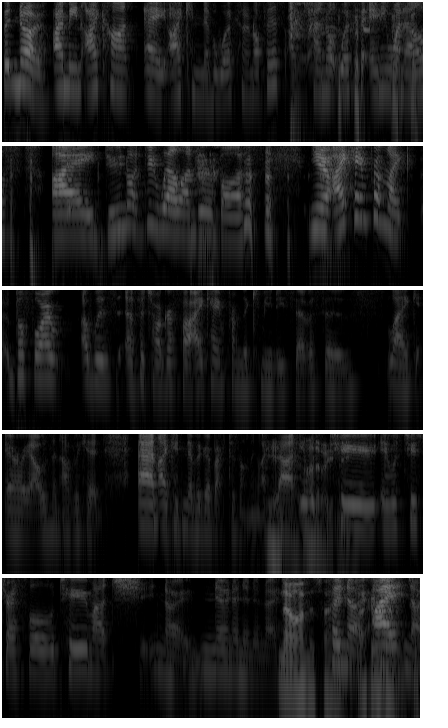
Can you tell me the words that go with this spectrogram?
But no, I mean, I can't. A, I can never work in an office. I cannot work for anyone else. I do not do well under a boss. You know, I came from like before I, I was a photographer. I came from the community services like area. I was an advocate, and I could never go back to something like Yeah, that. It know was what you mean. too. It was too stressful. Too much. No, no, no, no, no, no. No, I'm the same. So no, couldn't I, no,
